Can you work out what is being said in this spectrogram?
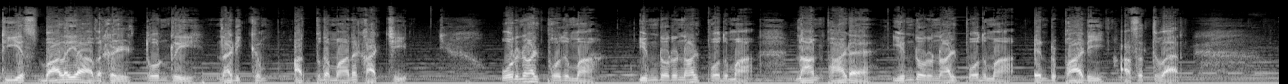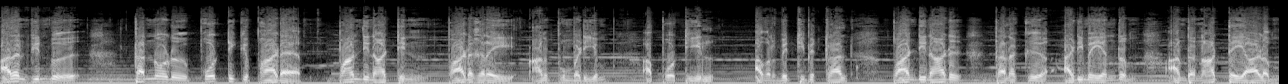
டி எஸ் பாலையா அவர்கள் தோன்றி நடிக்கும் அற்புதமான காட்சி. ஒரு நாள் போதுமா? இன்றொரு நாள் போதுமா? நான் பாட இன்றொரு நாள் போதுமா? என்று பாடி அசத்துவார். அதன் பின்பு தன்னோடு போட்டிக்கு பாட பாண்டி நாட்டின் பாடகரை அனுப்பும்படியும் அப்போட்டியில் அவர் வெற்றி பெற்றால் பாண்டி நாடு தனக்கு அடிமை என்றும் அந்த நாட்டை ஆளும்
